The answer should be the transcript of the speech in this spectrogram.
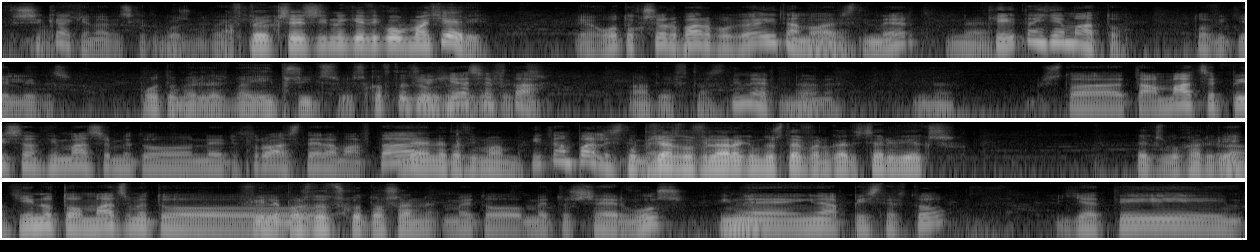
Φυσικά και να δεις και τον κόσμο. θα έχει. Αυτό ξέρεις είναι και δικό μου μαχαίρι. Εγώ το ξέρω πάρα πολύ καλά. Ήταν ο Ναι. Άρης στην ΕΡΤ Ναι. και ήταν γεμάτο το Βικελίδης. Πότε με λες, με ύψου ή σκοφτό 2007. Α, το 7. Στην ΕΡΤ Ναι. ήταν. Ναι. Στο, τα μάτσε επίσης, αν θυμάσαι με τον Ερυθρό Αστέρα με αυτά. ναι, ναι, το θυμάμαι. Ήταν πάλι Που στην πιάζει ΕΡΤ. το φιλαράκι με τον Στέφανο, κάτι σερβι έξω. Έξω από το Χαριλάου. Εκείνο το μάτς με, το... Φίλε, πώς δεν τους σκοτώσανε. με, το... με τους Σέρβους είναι, Ναι. είναι απίστευτο γιατί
